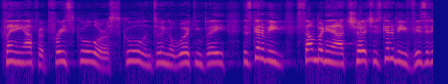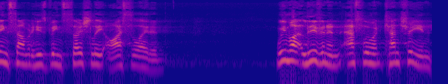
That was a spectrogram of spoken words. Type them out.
cleaning up a preschool or a school and doing a working bee. There's going to be somebody in our church who's going to be visiting somebody who's been socially isolated. We might live in an affluent country, and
